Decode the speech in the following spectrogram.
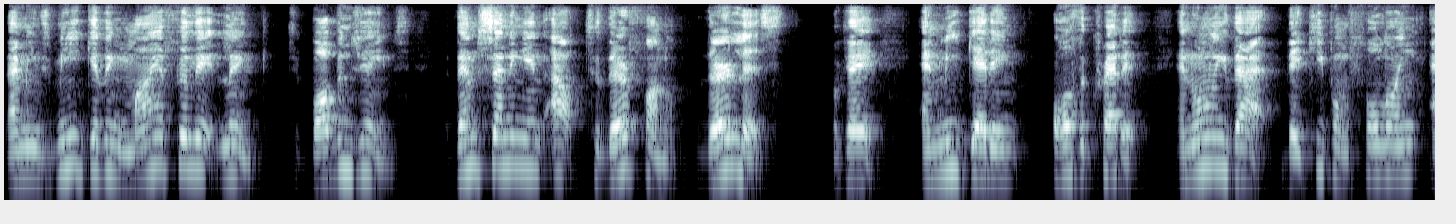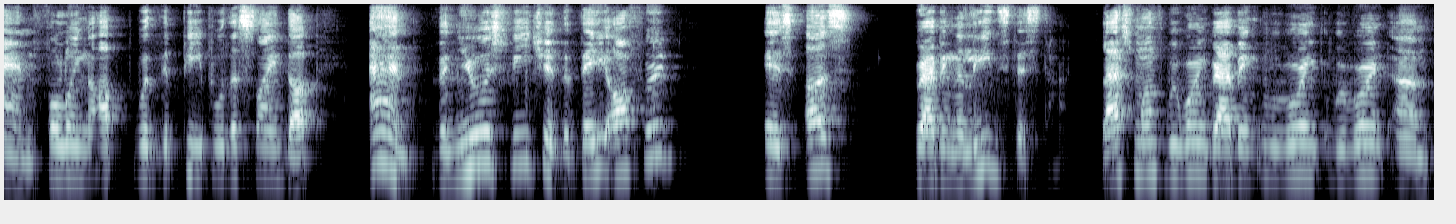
That means me giving my affiliate link to Bob and James them sending it out to their funnel, their list, okay, and me getting all the credit. And only that, they keep on following and following up with the people that signed up. And the newest feature that they offered is us grabbing the leads this time. Last month we weren't grabbing, we weren't, we weren't um,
